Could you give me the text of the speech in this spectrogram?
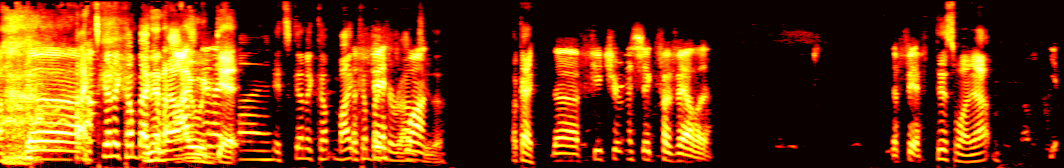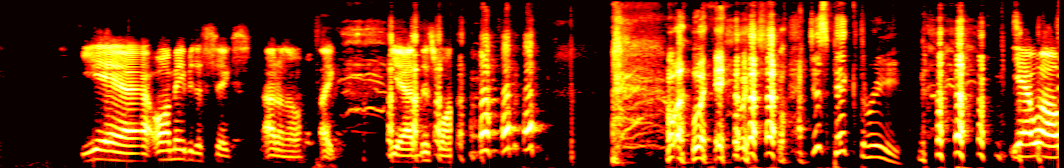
It's gonna come back and then around. I would get It's gonna come might come back fifth around to one. you though. Okay, the futuristic favela. The fifth. this one, yeah. Yeah, yeah or maybe the sixth. I don't know. Like, yeah, this one. well, Which one? Just pick three. Yeah, well,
